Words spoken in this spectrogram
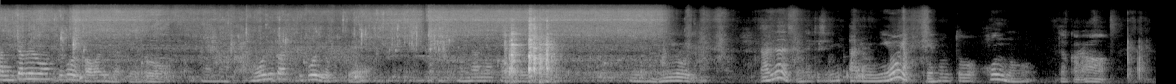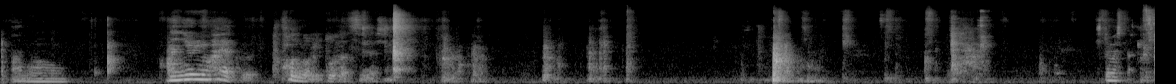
まあ、見た目もすごい可愛いんだけどまあ香りがすごい良くて花の香りうん、匂い。あれなんですよね私あの匂いって本当本能だからあの何よりも早く本能に到達するらしい。知ってました？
